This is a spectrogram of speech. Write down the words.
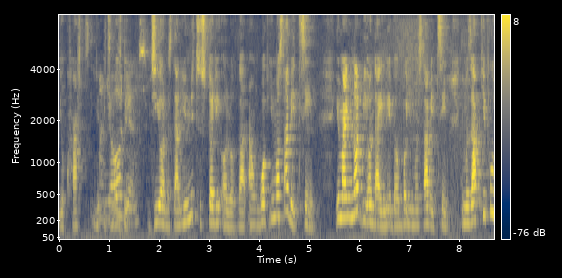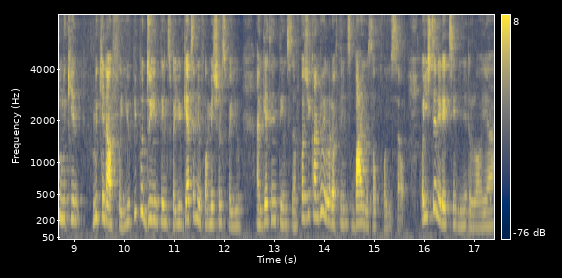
your craft. You, And it your must be. Do you understand? You need to study all of that and work. You must have a team. You might not be under a label, but you must have a team. You must have people looking looking out for you, people doing things for you, getting informations for you, and getting things done. Because you can do a lot of things by yourself for yourself, but you still need a team. You need a lawyer.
